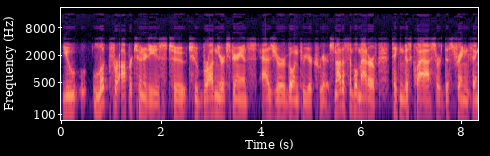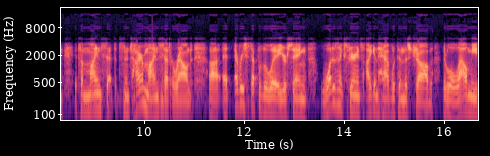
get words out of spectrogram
you look for opportunities to, to broaden your experience as you're going through your career. It's not a simple matter of taking this class or this training thing. It's a mindset. It's an entire mindset around uh, at every step of the way, you're saying, what is an experience I can have within this job that will allow me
